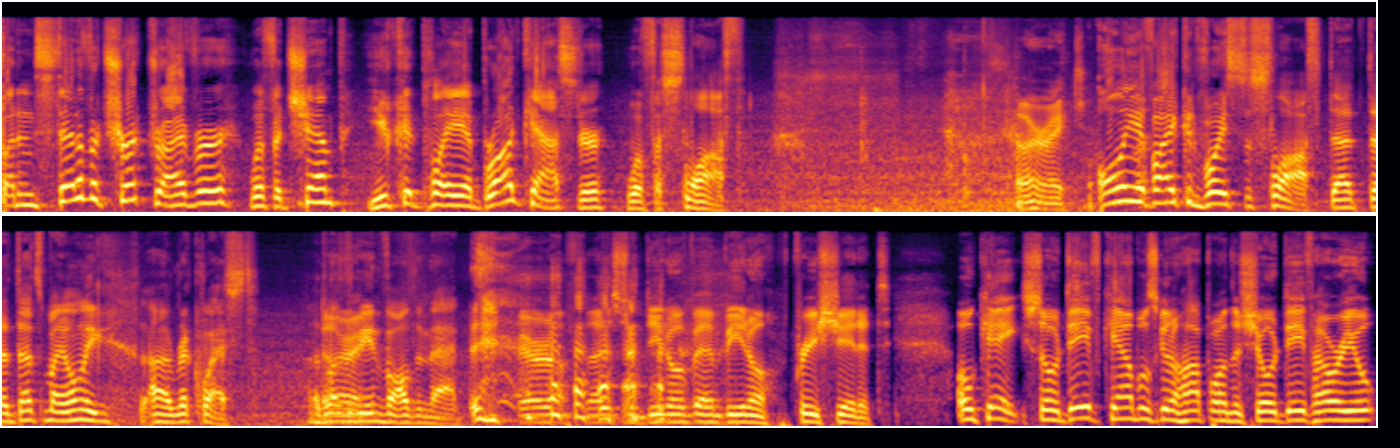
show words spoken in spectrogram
But instead of a truck driver with a chimp, you could play a broadcaster with a sloth. All right. Only if I could voice the sloth. That, that that's my only uh, request. I'd love All to be involved in that. Fair enough. That is from Dino Bambino. Appreciate it. Okay, so Dave Campbell's going to hop on the show. Dave, how are you?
